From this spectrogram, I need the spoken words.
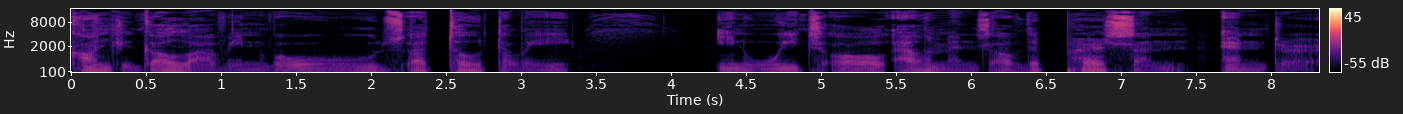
conjugal love involves a totally in which all elements of the person enter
